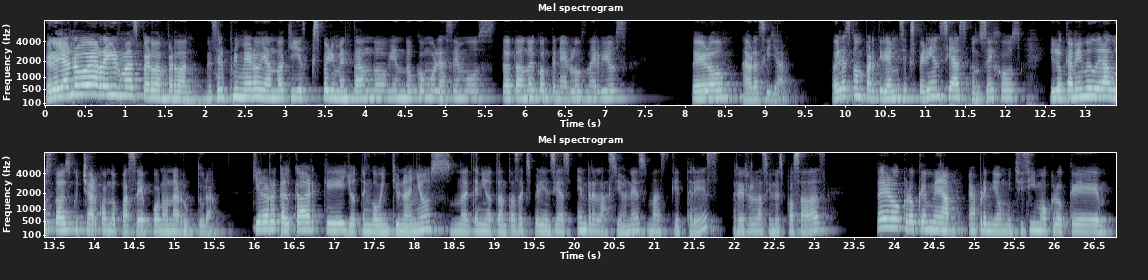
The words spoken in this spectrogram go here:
Pero ya no voy a reír más, perdón, perdón. Es el primero y ando aquí experimentando, viendo cómo le hacemos, tratando de contener los nervios. Pero ahora sí ya. Hoy les compartiré mis experiencias, consejos y lo que a mí me hubiera gustado escuchar cuando pasé por una ruptura. Quiero recalcar que yo tengo 21 años, no he tenido tantas experiencias en relaciones, más que tres, tres relaciones pasadas, pero creo que me he aprendido muchísimo, creo que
